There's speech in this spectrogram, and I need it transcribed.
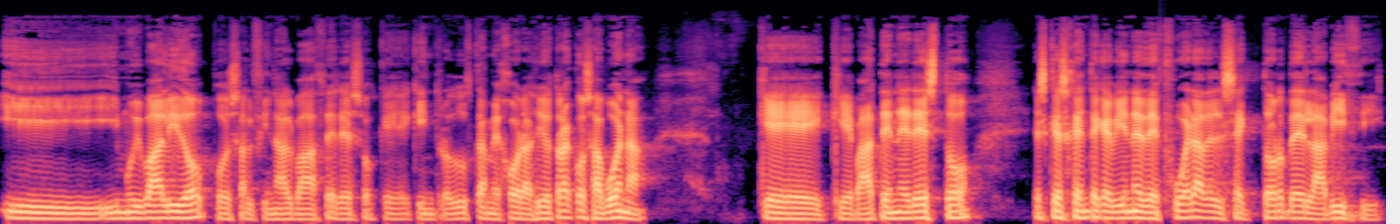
y, muy válido, pues al final va a hacer eso, que, introduzca mejoras. Y otra cosa buena que, va a tener esto es que es gente que viene de fuera del sector de la bici.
